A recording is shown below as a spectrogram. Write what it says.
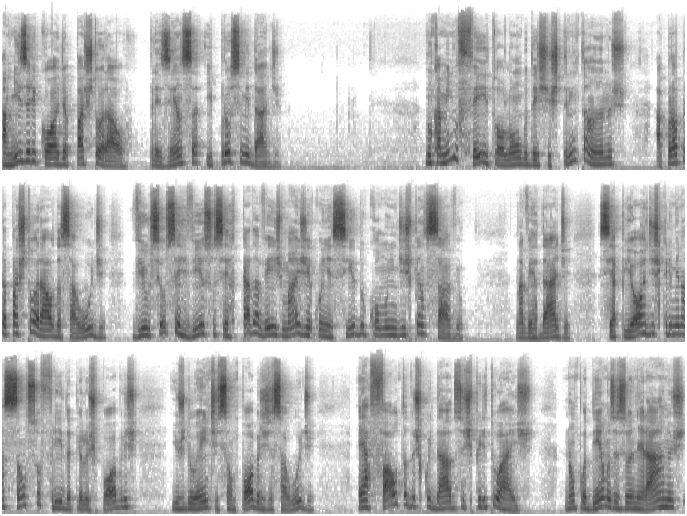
A misericórdia pastoral, presença e proximidade. No caminho feito ao longo destes 30 anos, a própria Pastoral da Saúde viu seu serviço ser cada vez mais reconhecido como indispensável. Na verdade, se a pior discriminação sofrida pelos pobres, e os doentes são pobres de saúde, é a falta dos cuidados espirituais. Não podemos exonerar-nos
